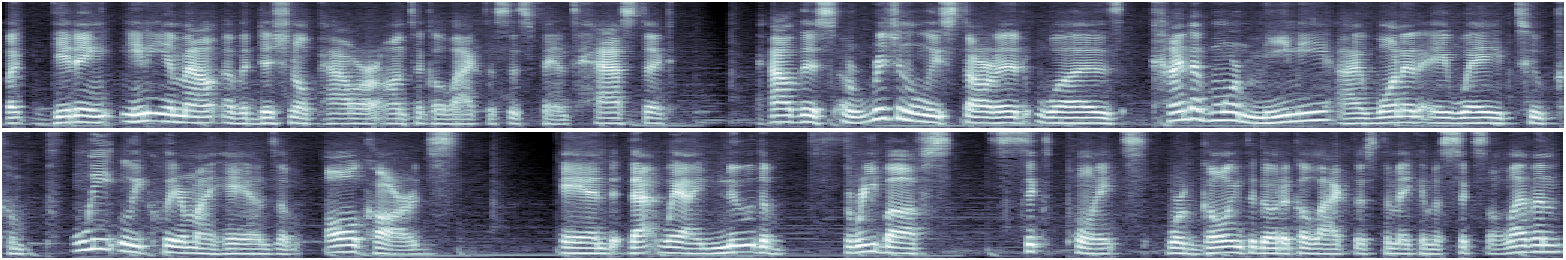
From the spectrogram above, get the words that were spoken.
but getting any amount of additional power onto Galactus is fantastic. How this originally started was kind of more memey. I wanted a way to completely clear my hands of all cards, and that way I knew the three buffs, six points, were going to go to Galactus to make him a 6-11,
